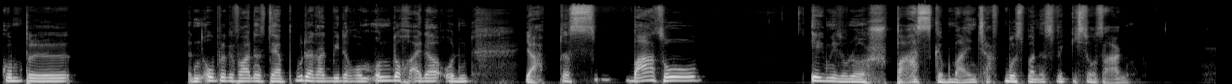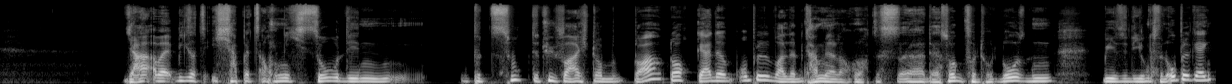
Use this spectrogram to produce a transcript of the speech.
Kumpel ein Opel gefahren ist, der Bruder dann wiederum und noch einer und ja, das war so irgendwie so eine Spaßgemeinschaft, muss man es wirklich so sagen. Ja, aber wie gesagt, ich habe jetzt auch nicht so den Bezug der Typ war ich doch, ja, doch gerne Opel, weil dann kam ja auch noch das, äh, der Song von Totenlosen, wie sind die Jungs von Opel Gang.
